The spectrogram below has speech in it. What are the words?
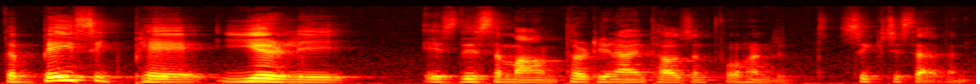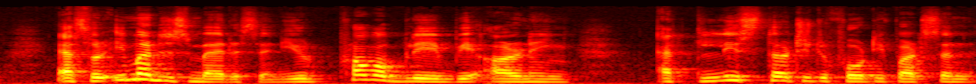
the basic pay yearly is this amount, 39,467. As for emergency medicine, you'll probably be earning at least 30 to 40%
